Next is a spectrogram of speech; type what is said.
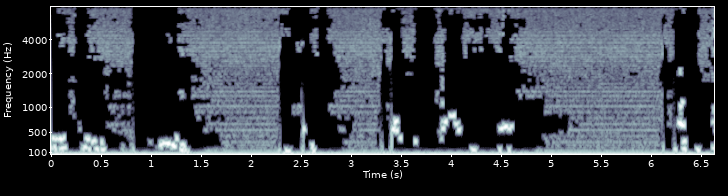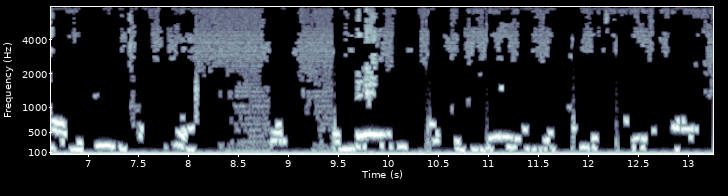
the very, at the very, at the very,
